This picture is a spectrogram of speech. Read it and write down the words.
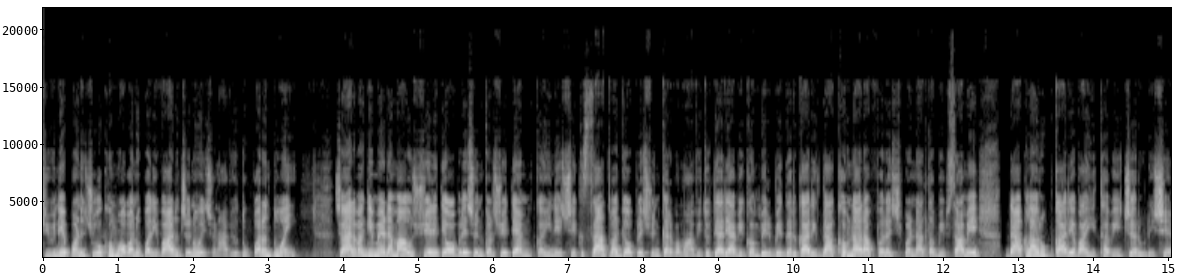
જીવને પણ જોખમ હોવાનું પરિવારજનોએ જણાવ્યું હતું. પરંતુ અહીં ચાર વાગે મેડમ આવશે અને તે ઓપરેશન કરશે તેમ કહીને છેક સાત વાગે ઓપરેશન કરવામાં આવ્યું હતું. ત્યારે આવી ગંભીર બેદરકારી દાખવનારા ફરજ પરના તબીબ સામે દાખલારૂપ કાર્યવાહી થવી જરૂરી છે.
